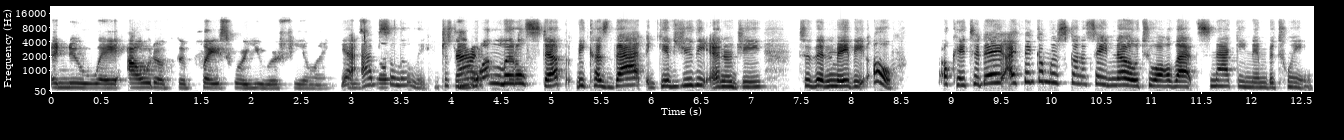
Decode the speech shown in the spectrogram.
a new way out of the place where you were feeling yeah so absolutely just that, one little step because that gives you the energy to then maybe oh okay today i think i'm just going to say no to all that snacking in between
